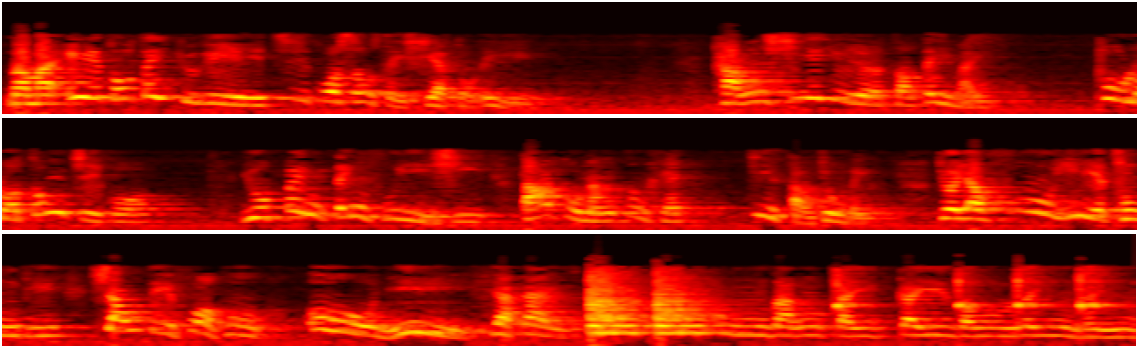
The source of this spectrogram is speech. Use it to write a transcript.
那么一多对句的几个手势写多了也。康熙又要找对门，吐了中几个，有本等府一些大姑娘都还介绍准备，就要副业充电，晓得发福，哦，你下该，工人该该肉冷冷，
